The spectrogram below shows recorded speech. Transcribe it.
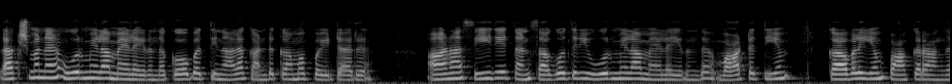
லக்ஷ்மணன் ஊர்மிளா மேலே இருந்த கோபத்தினால கண்டுக்காம போயிட்டாரு. ஆனால் சீதை தன் சகோதரி ஊர்மிளா மேலே இருந்த வாட்டத்தையும் கவலையும் பார்க்குறாங்க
